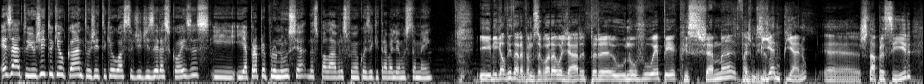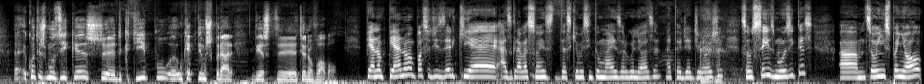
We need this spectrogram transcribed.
Exato, e o jeito que eu canto, o jeito que eu gosto de dizer as coisas e, e a própria pronúncia das palavras foi uma coisa que trabalhamos também. E Miguel Videira, vamos agora olhar para o novo EP que se chama. Vais-me dizer. Piano Piano. Uh, está para sair. Uh, quantas músicas? Uh, de que tipo? o que é que podemos esperar deste teu novo álbum? Piano Piano, posso dizer que é as gravações das que eu me sinto mais orgulhosa até o dia de hoje. São seis músicas, um, são em espanhol,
